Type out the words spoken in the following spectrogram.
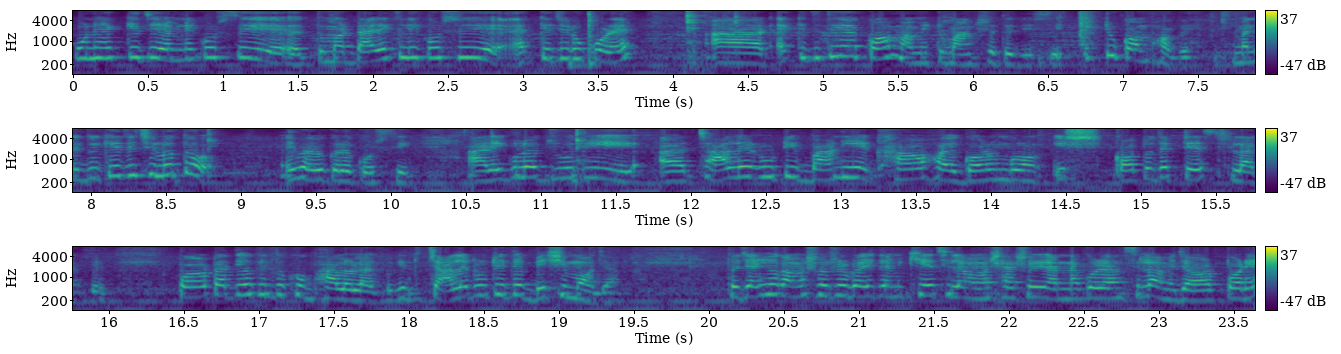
পনেরো এক কেজি এমনি করছি, তোমার ডাইরেক্টলি করছি এক কেজির উপরে। আর এক কেজি থেকে কম আমি একটু মাংসতে দিছি একটু কম হবে। মানে দুই কেজি ছিল তো, এইভাবে করে করছি। আর এগুলো যদি চালের রুটি বানিয়ে খাওয়া হয় গরম গরম, ইস, কত যে টেস্ট লাগবে। পরোটা দিয়েও কিন্তু খুব ভালো লাগবে, কিন্তু চালের রুটিতে বেশি মজা। তো যাই হোক, আমার শ্বশুর বাড়িতে আমি খেয়েছিলাম, আমার শাশুড়ি রান্না করে আনছিল, আমি যাওয়ার পরে।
